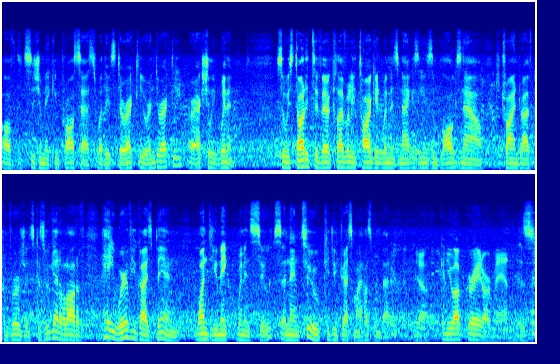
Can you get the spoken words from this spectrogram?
of the decision-making process, whether it's directly or indirectly, are actually women. So we started to very cleverly target women's magazines and blogs now to try and drive conversions because we get a lot of, hey, where have you guys been? One, do you make women's suits? And then two, could you dress my husband better? Yeah, can you upgrade our man is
